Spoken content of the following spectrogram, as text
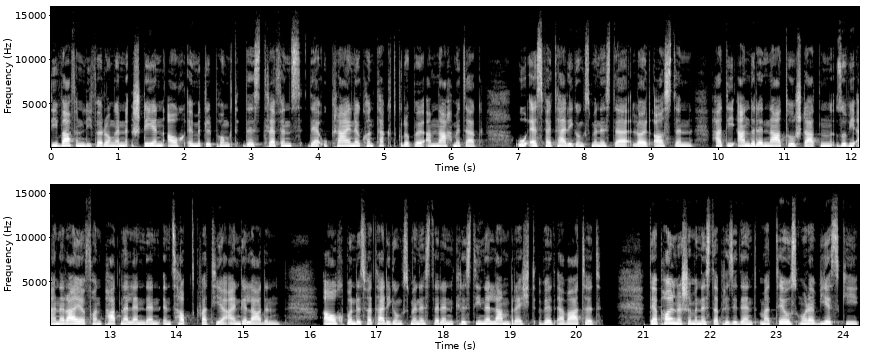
Die Waffenlieferungen stehen auch im Mittelpunkt des Treffens der Ukraine-Kontaktgruppe am Nachmittag. US-Verteidigungsminister Lloyd Austin hat die anderen NATO-Staaten sowie eine Reihe von Partnerländern ins Hauptquartier eingeladen. Auch Bundesverteidigungsministerin Christine Lambrecht wird erwartet. Der polnische Ministerpräsident Mateusz Morawiecki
